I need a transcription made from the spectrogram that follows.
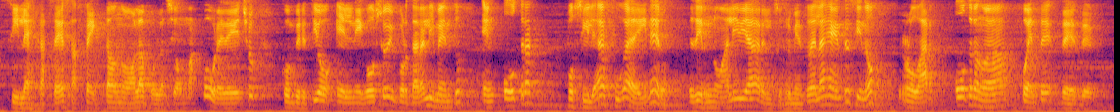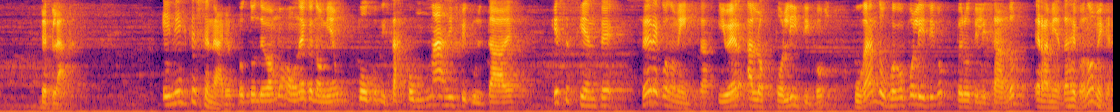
si la escasez afecta o no a la población más pobre. De hecho, convirtió el negocio de importar alimentos en otra posibilidad de fuga de dinero. Es decir, no aliviar el sufrimiento de la gente, sino robar otra nueva fuente de, de, plata. En este escenario, donde vamos a una economía un poco quizás con más dificultades, ¿qué se siente ser economista y ver a los políticos jugando un juego político, pero utilizando herramientas económicas?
